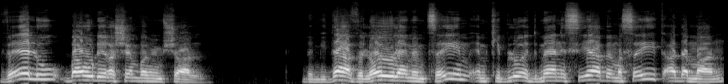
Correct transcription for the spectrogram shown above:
ואלו באו להירשם בממשל. במידה ולא היו להם אמצעים, הם קיבלו את דמי הנסיעה במשאית עד אמ"ן,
